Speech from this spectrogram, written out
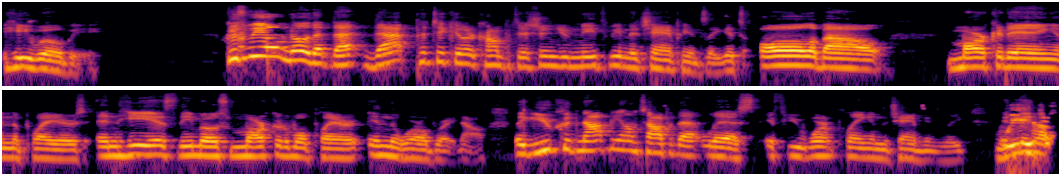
he will be. Because we all know that, that that particular competition, you need to be in the Champions League. It's all about marketing and the players, and he is the most marketable player in the world right now. Like you could not be on top of that list if you weren't playing in the Champions League. We have- just-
